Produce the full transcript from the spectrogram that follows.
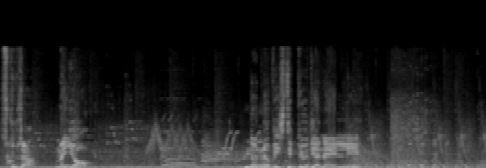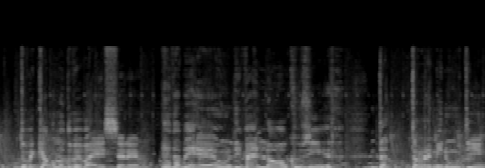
Scusa, ma io... Non ne ho visti più di anelli. Dove cavolo doveva essere? Eh vabbè, è un livello così da tre minuti.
